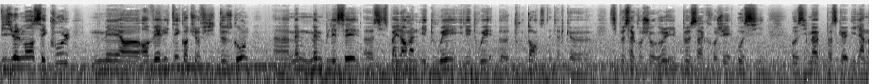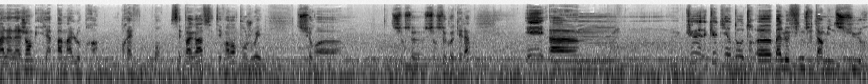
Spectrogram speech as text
visuellement c'est cool, mais euh, en vérité, quand tu réfléchis deux secondes, euh, même, même blessé, si Spider-Man est doué, il est doué tout le temps. C'est-à-dire que s'il peut s'accrocher aux grues, il peut s'accrocher aussi aux immeubles parce qu'il a mal à la jambe, il a pas mal au bras. Bref, bon, c'est pas grave, c'était vraiment pour jouer sur, euh, sur ce, sur ce côté-là. Et euh, que, dire d'autre? Euh, bah, Le film se termine sur,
